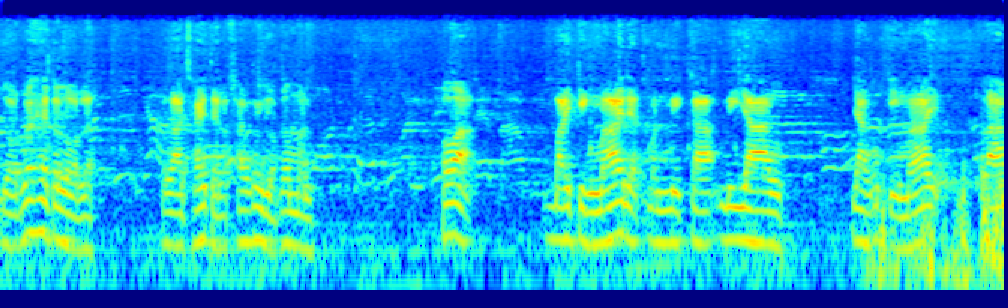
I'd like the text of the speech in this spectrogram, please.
หยอดไว้ให้ตลอดเลยเวลาใช้แต่ละครั้งต้องหยอดน้ำมัน เพราะว่าใบกิ่งไม้เนี่ยมันมีกามียางยางของกิ่งไม้ ลาม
